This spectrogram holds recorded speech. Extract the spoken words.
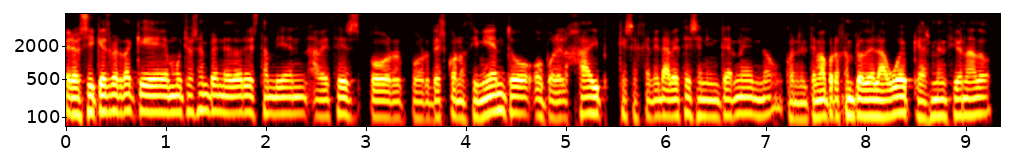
pero sí que es verdad que muchos emprendedores también, a veces por, por, desconocimiento o por el hype que se genera a veces en Internet, ¿no? Con el tema, por ejemplo, de la web que has mencionado,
